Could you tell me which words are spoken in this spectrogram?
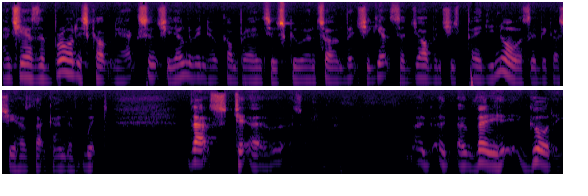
And she has the broadest Cockney accent. She'd only been to a comprehensive school and so on, but she gets a job and she's paid enormously because she has that kind of wit. That's t- uh, sort of a, a, a very good,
